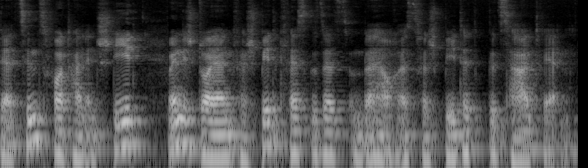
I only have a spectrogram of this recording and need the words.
Der Zinsvorteil entsteht, wenn die Steuern verspätet festgesetzt und daher auch erst verspätet gezahlt werden.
